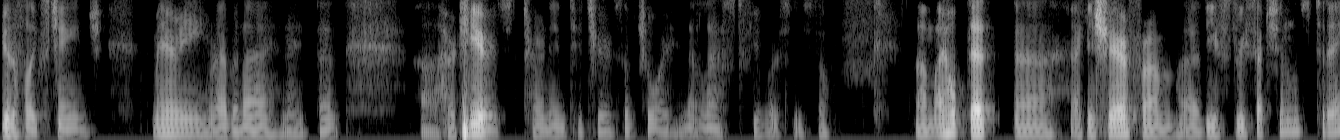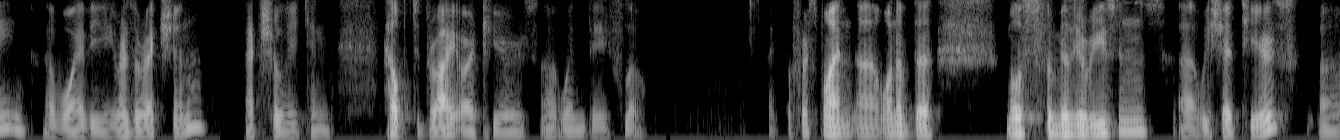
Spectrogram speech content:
beautiful exchange. Mary, Rabboni, right? That uh, her tears turn into tears of joy in that last few verses. So um, I hope that uh, I can share from uh, these three sections today of why the resurrection actually can help to dry our tears uh, when they flow. Right, so, first one, uh, one of the most familiar reasons uh, we shed tears uh,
